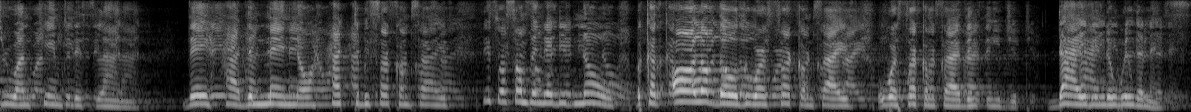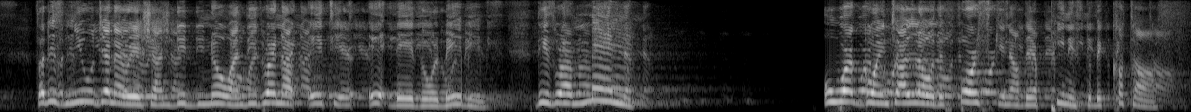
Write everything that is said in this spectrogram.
through and came to this land, they had, the men now had to be circumcised. This was something they didn't know because all of those who were circumcised, who were circumcised in Egypt, died in the wilderness. So this new generation didn't know, and these were not eight, year, eight days old babies. These were men who were going to allow the foreskin of their penis to be cut off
